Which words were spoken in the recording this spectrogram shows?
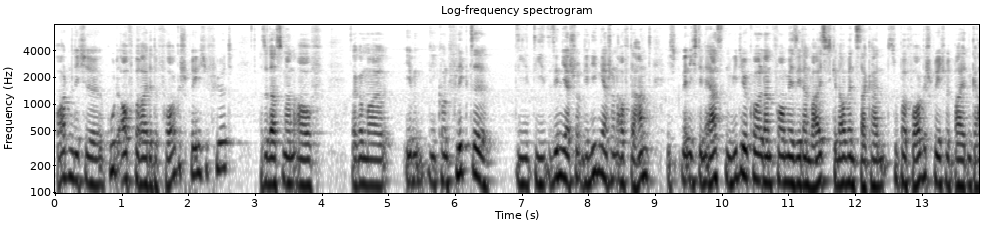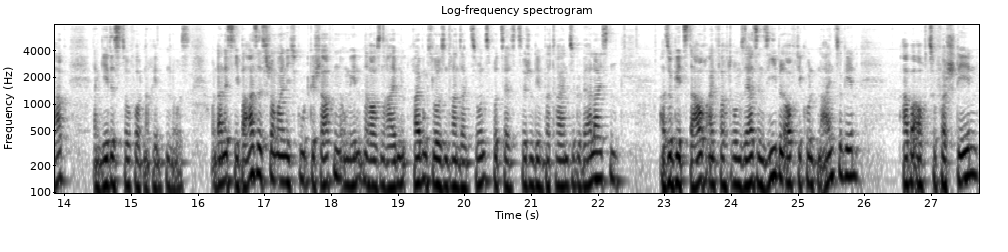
ordentliche, gut aufbereitete Vorgespräche führt. Also dass man auf, sagen wir mal, eben die Konflikte die, die sind ja schon, die liegen ja schon auf der Hand. Ich, wenn ich den ersten Videocall dann vor mir sehe, dann weiß ich genau, wenn es da kein super Vorgespräch mit beiden gab, dann geht es sofort nach hinten los. Und dann ist die Basis schon mal nicht gut geschaffen, um hinten raus einen reibungslosen Transaktionsprozess zwischen den Parteien zu gewährleisten. Also geht es da auch einfach darum, sehr sensibel auf die Kunden einzugehen, aber auch zu verstehen,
